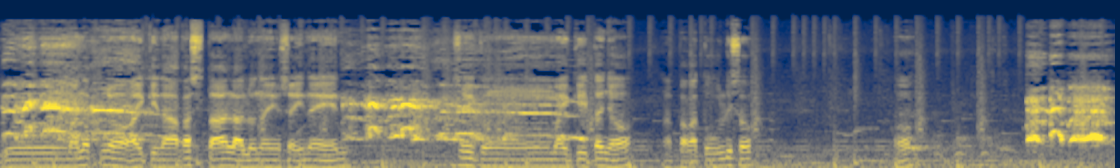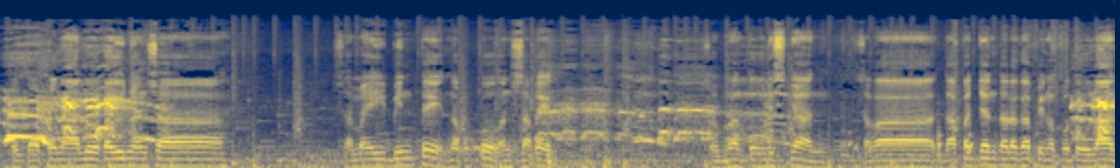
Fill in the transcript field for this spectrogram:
yung manok nyo ay kinakasta lalo na yung sa inain. Kasi kung makikita nyo napakatulis oh. Oh. Pagka pinalo kayo nyan sa sa may binte naku po ang sakit sobrang tulis niyan. Saka dapat dyan talaga pinuputulan.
